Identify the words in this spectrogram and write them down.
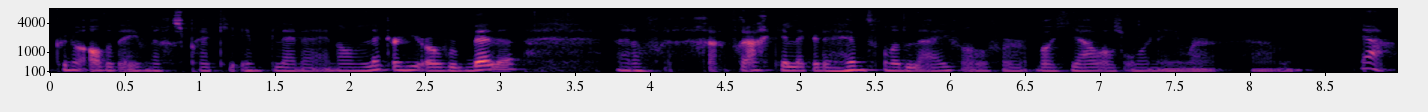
kunnen we altijd even een gesprekje inplannen en dan lekker hierover bellen. En dan vraag, ik je lekker de hemd van het lijf over wat jou als ondernemer um, ja,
